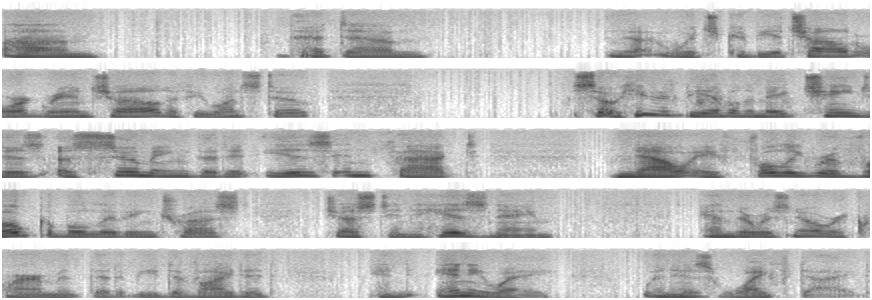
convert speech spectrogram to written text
um, that um, which could be a child or grandchild if he wants to. So he would be able to make changes, assuming that it is in fact now a fully revocable living trust just in his name, and there was no requirement that it be divided in any way when his wife died.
